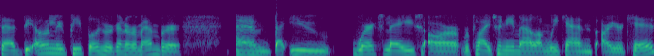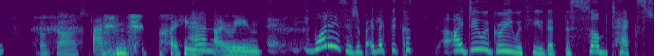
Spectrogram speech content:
said the only people who are going to remember um, that you worked late or replied to an email on weekends are your kids. Oh God! And I, um, I mean, uh, what is it about? Like, because I do agree with you that the subtext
